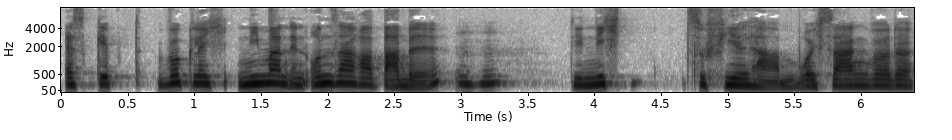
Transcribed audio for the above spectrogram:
Es gibt wirklich niemand in unserer Bubble, mhm. die nicht zu viel haben, wo ich sagen würde,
